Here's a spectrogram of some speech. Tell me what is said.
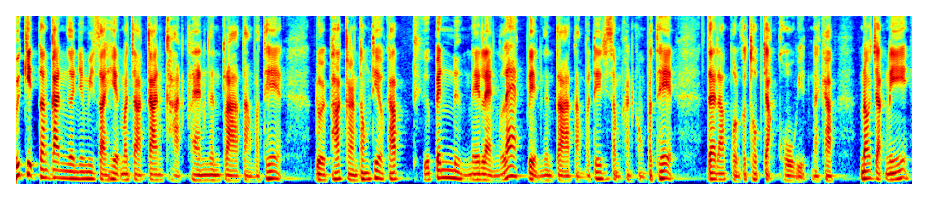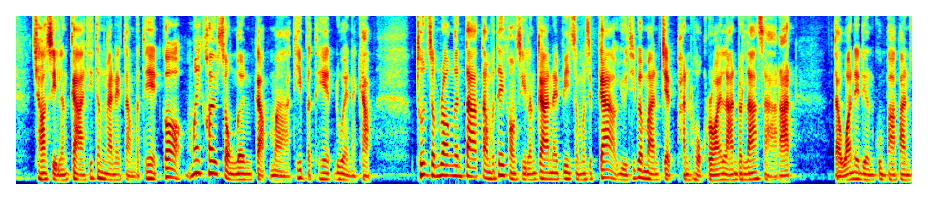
วิกฤตทางการเงินยังมีสาเหตุมาจากการขาดแคลนเงินตราต่างประเทศ โดยภาคการท่องเที่ยวครับ ถือเป็นหนึ่งในแหล่งแลกเปลี่ยนเงินตราต่างประเทศที่สำคัญของประเทศ ได้รับผลกระทบจากโควิดนะครับ นอกจากนี้ชาวศรีลังกาที่ทำงานในต่างประเทศก็ไม่ค่อยส่งเงินกลับมาที่ประเทศด้วยนะครับทุนสำรองเงินตราต่างประเทศของศรีลังกาในปี 2019 อยู่ที่ประมาณ 7,600 ล้านดอลลาร์สหรัฐ แต่ว่าในเดือนกุมภาพันธ์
